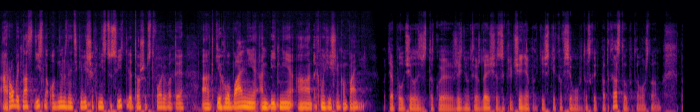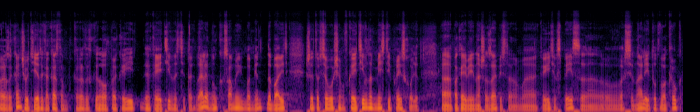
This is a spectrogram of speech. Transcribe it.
робить нас дійсно одним з найцікавіших місць у світі для того, щоб створювати такі глобальні амбітні технологічні компанії. У тебя получилось такое жизнеутверждающее заключение практически ко всему, так сказать, подкасту, потому что нам пора заканчивать, и это как раз там, когда ты сказал про креативность и так далее, ну, самый момент добавить, что это все, в общем, в креативном месте и происходит. А, по крайней мере, наша запись, там, э, Creative Space э, в Арсенале, и тут вокруг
